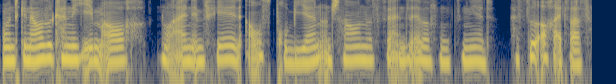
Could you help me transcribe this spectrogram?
Und genauso kann ich eben auch nur allen empfehlen, ausprobieren und schauen, was für einen selber funktioniert. Hast du auch etwas?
